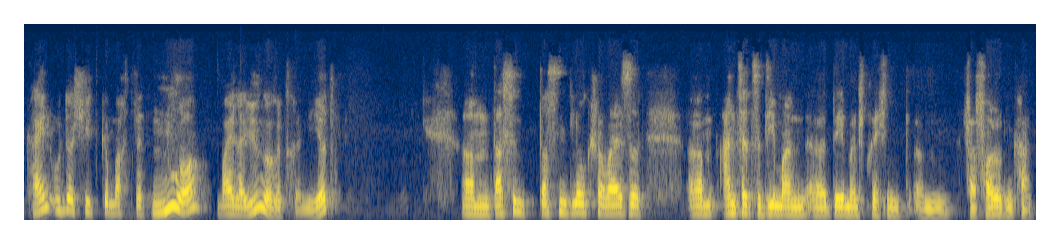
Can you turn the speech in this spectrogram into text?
kein Unterschied gemacht wird, nur weil er Jüngere trainiert, ähm, das, sind, das sind logischerweise ähm, Ansätze, die man äh, dementsprechend ähm, verfolgen kann.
